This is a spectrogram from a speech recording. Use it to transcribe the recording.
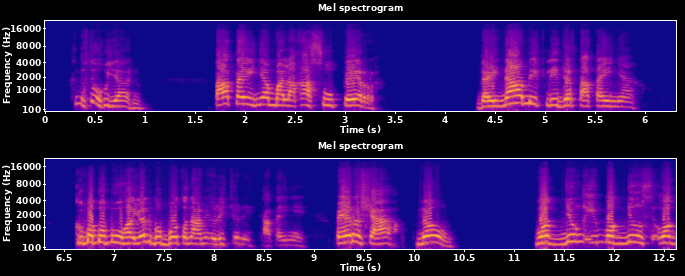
Totoo yan. Tatay niya malakas, super. Dynamic leader tatay niya. Kung mabubuhay yun, buboto namin ulit yun eh, tatay niya eh. Pero siya, no. Wag niyong, wag niyong, wag,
